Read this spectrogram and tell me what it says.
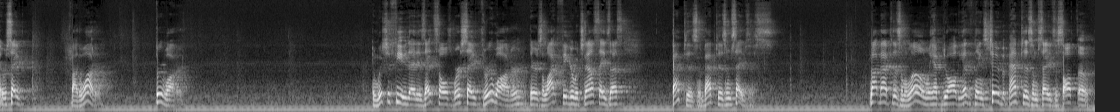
They were saved by the water, through water. In which a few, that is, eight souls, were saved through water. There is a like figure which now saves us baptism. Baptism saves us. Not baptism alone, we have to do all the other things too, but baptism saves us also.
